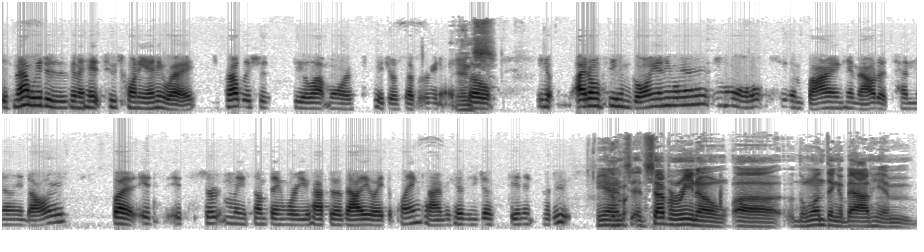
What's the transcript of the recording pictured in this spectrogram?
if Matt Wieters is going to hit 220 anyway, you probably should see a lot more Pedro Severino. And so, you know, I don't see him going anywhere. You know, I don't see them buying him out at 10 million dollars. But it's it's certainly something where you have to evaluate the playing time because he just didn't produce. Yeah, and, and Severino. Uh, the one thing about him,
